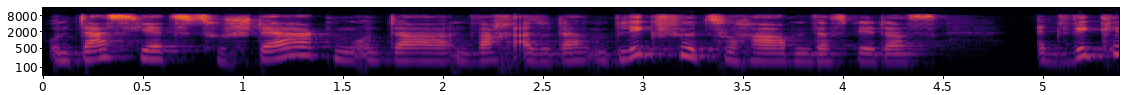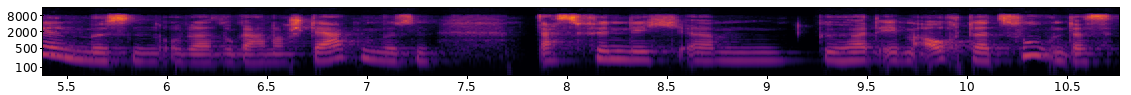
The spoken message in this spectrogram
Und das jetzt zu stärken und da ein Wach, also da einen Blick für zu haben, dass wir das entwickeln müssen oder sogar noch stärken müssen, das finde ich ähm, gehört eben auch dazu und das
